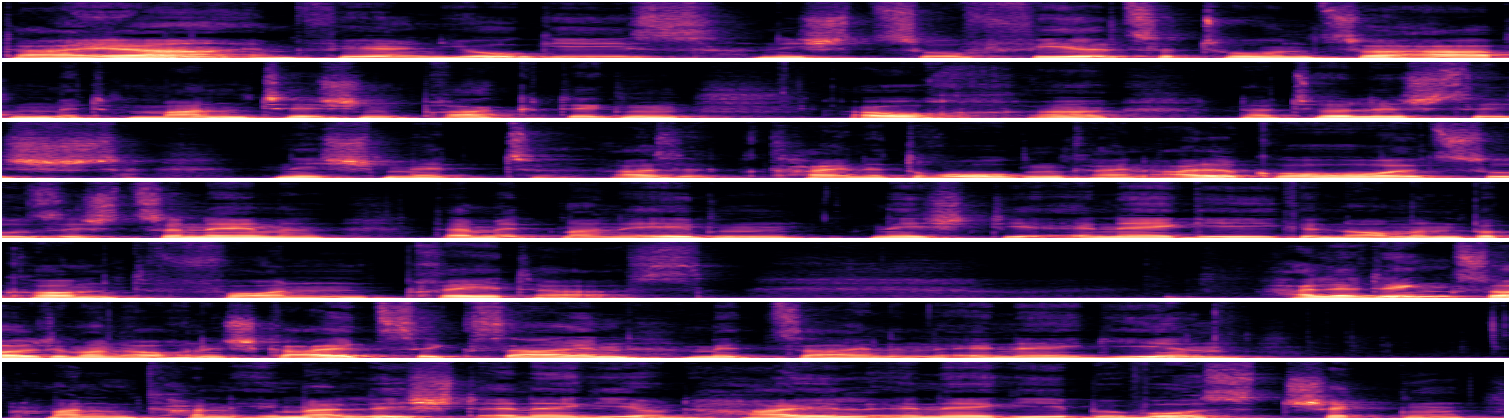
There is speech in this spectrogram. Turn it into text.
Daher empfehlen Yogis, nicht zu viel zu tun zu haben mit mantischen Praktiken, auch äh, natürlich sich nicht mit, also keine Drogen, kein Alkohol zu sich zu nehmen, damit man eben nicht die Energie genommen bekommt von Pretas. Allerdings sollte man auch nicht geizig sein mit seinen Energien, man kann immer Lichtenergie und Heilenergie bewusst schicken.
